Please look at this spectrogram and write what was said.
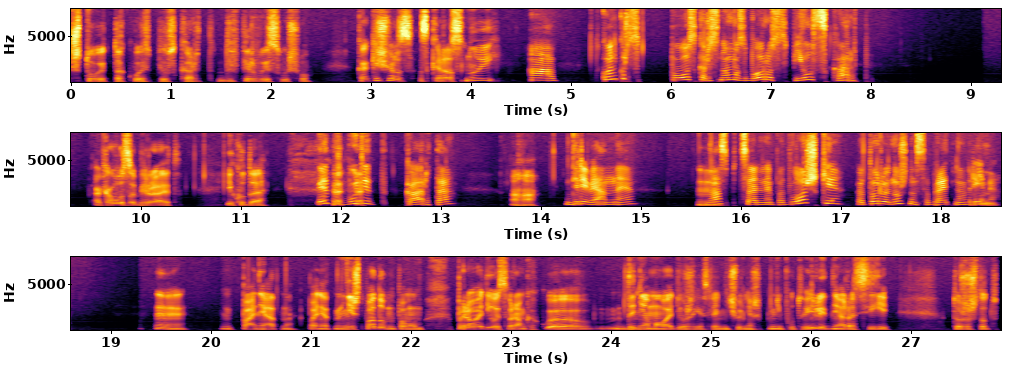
что это такое спилскарт? Да впервые слышу. Как еще раз? Скоростной? А, конкурс по скоростному сбору спилскарт. А кого забирают? И куда? Это будет карта. Ага. Деревянная. Mm. На специальной подложке, которую нужно собрать на время. Mm. Понятно, понятно. Нечто подобное, по-моему, проводилось в рамках э, Дня молодежи, если я ничего не, не путаю, или Дня России. Тоже что-то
